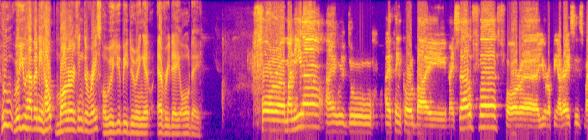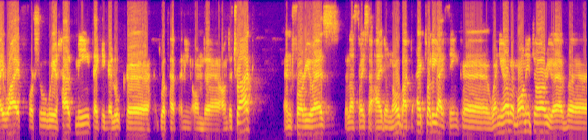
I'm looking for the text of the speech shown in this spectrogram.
who will you have any help monitoring the race, or will you be doing it every day, all day? For uh, Manila, I will do, I think, all by myself. Uh, for uh, European races, my wife for sure will help me taking a look uh, at what's happening on the on the track. And for US, the last race, I don't know. But actually, I think uh, when you have a monitor, you have uh,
